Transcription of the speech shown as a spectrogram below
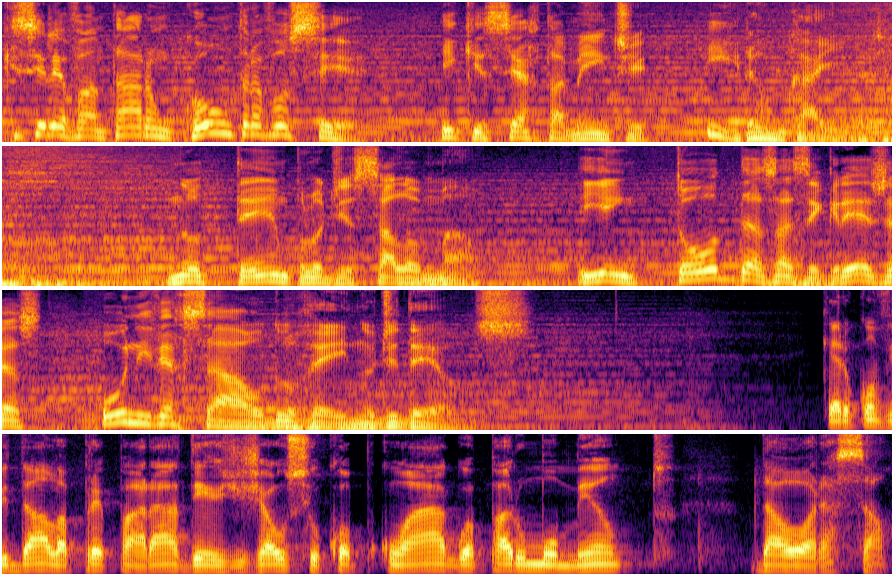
que se levantaram contra você e que certamente irão cair. No Templo de Salomão e em todas as igrejas universal do Reino de Deus. Quero convidá-lo a preparar desde já o seu copo com água para o momento da oração.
